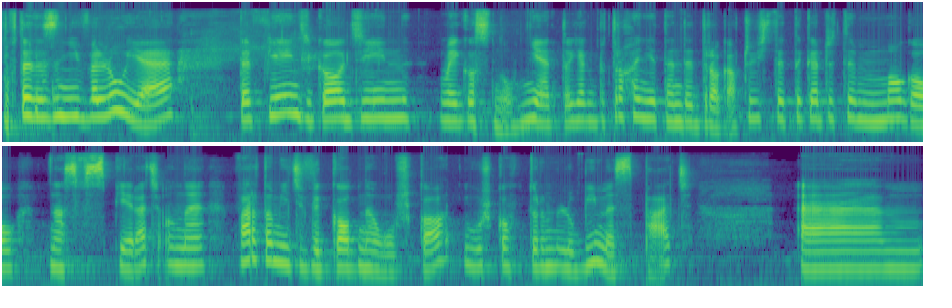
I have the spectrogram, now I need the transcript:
Bo wtedy zniweluję te 5 godzin mojego snu. Nie, to jakby trochę nie tędy droga. Oczywiście te gadżety mogą nas wspierać, one warto mieć wygodne łóżko i łóżko, w którym lubimy spać. Em,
